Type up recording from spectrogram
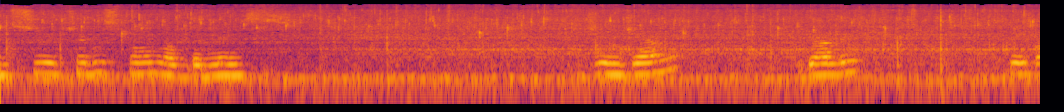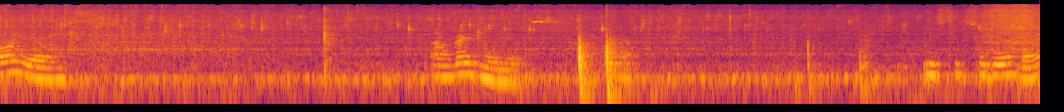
and two tablespoons of the minced ginger, garlic, spring onions, and red onions. Mix it together.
